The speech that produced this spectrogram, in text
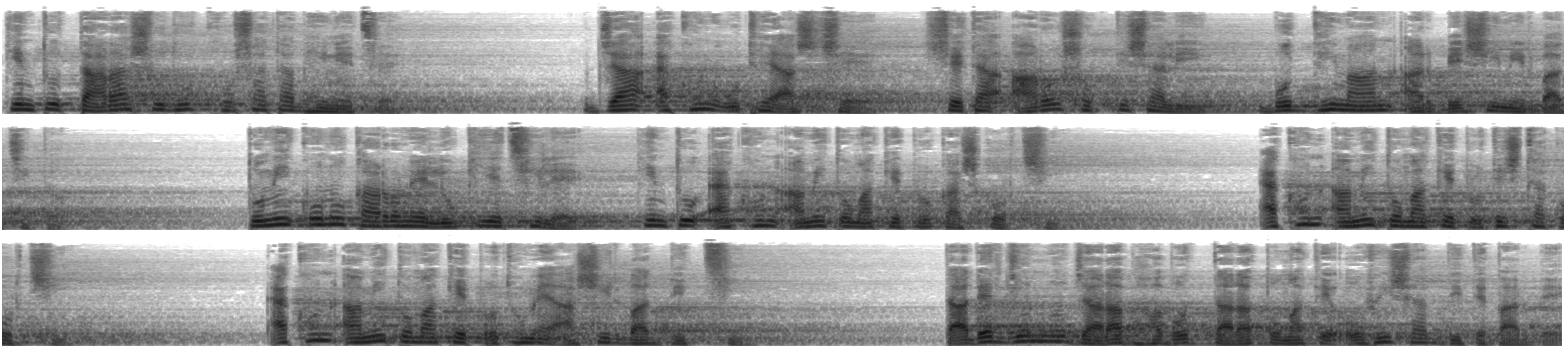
কিন্তু তারা শুধু খোসাটা ভেঙেছে। যা এখন উঠে আসছে, সেটা আরও শক্তিশালী, বুদ্ধিমান আর বেশি নির্বাচিত। তুমি কোনো কারণে লুকিয়েছিলে, কিন্তু এখন আমি তোমাকে প্রকাশ করছি। এখন আমি তোমাকে প্রতিষ্ঠা করছি। এখন আমি তোমাকে প্রথমে আশীর্বাদ দিচ্ছি। তাদের জন্য যারা ভাবত তারা তোমাকে অভিশাপ দিতে পারবে।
